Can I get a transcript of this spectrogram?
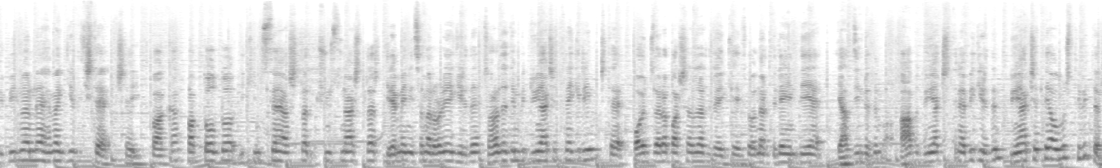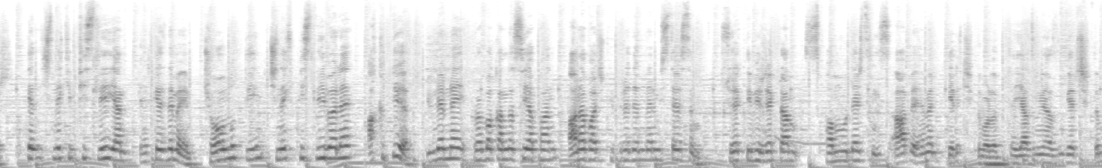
bir bilmem ne hemen girdik işte şey ittifaka. Bak doldu. ikincisini açtılar, üçüncüsünü açtılar. Giremeyen insanlar oraya girdi. Sonra dedim bir dünya chatine gireyim. İşte oyunculara başarılar dileyin, keyifli oyunlar dileyin diye yazayım dedim. Abi dünya chatine bir girdim. Dünya chatine olmuş Twitter. Herkes içindeki pisliği yani herkes demeyeyim. Çoğunluk diyeyim. içindeki pisliği böyle akıtıyor. Bilmem ne propagandası yapan, ana bacı küfür edenler mi istersin? Sürekli bir reklam spamı mı dersiniz? Abi hemen geri çıktım orada. Bir de yazımı yazdım geri çıktım.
